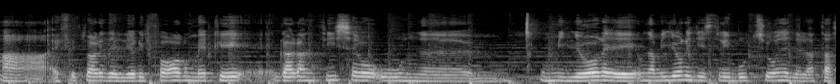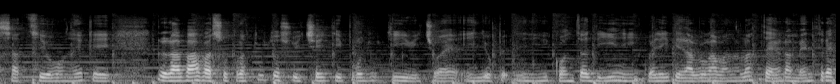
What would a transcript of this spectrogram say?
a effettuare delle riforme che garantissero un ehm, un migliore, una migliore distribuzione della tassazione che gravava soprattutto sui ceti produttivi, cioè gli, i contadini, quelli che lavoravano la terra, mentre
